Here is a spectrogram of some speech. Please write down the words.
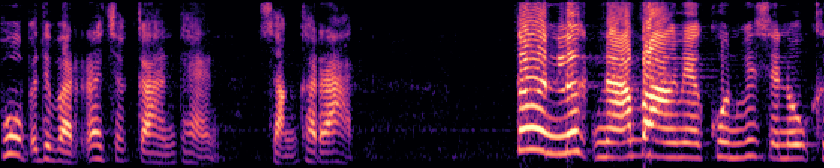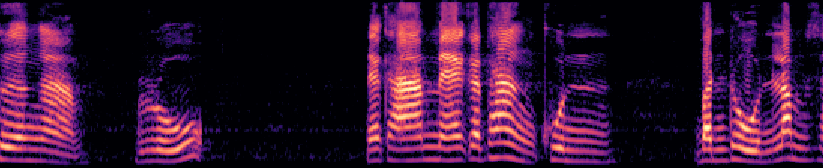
ผู้ปฏิบัติราชการแทนสังฆราช ตื้นลึกหนาบางเนี่ยคุณวิษณุเครืองามรู้นะคะ แม้กระทั่งคุณบรรทูลล่ำซ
